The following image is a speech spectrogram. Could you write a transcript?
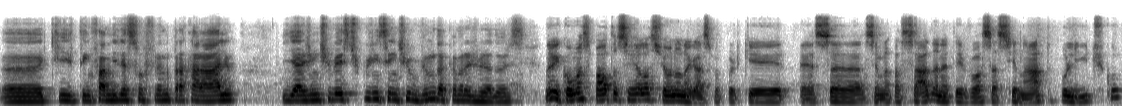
uh, que tem famílias sofrendo pra caralho. E a gente vê esse tipo de incentivo vindo da Câmara de Vereadores. Não, e como as pautas se relacionam, né, Gaspa? Porque essa semana passada, né, teve o assassinato político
